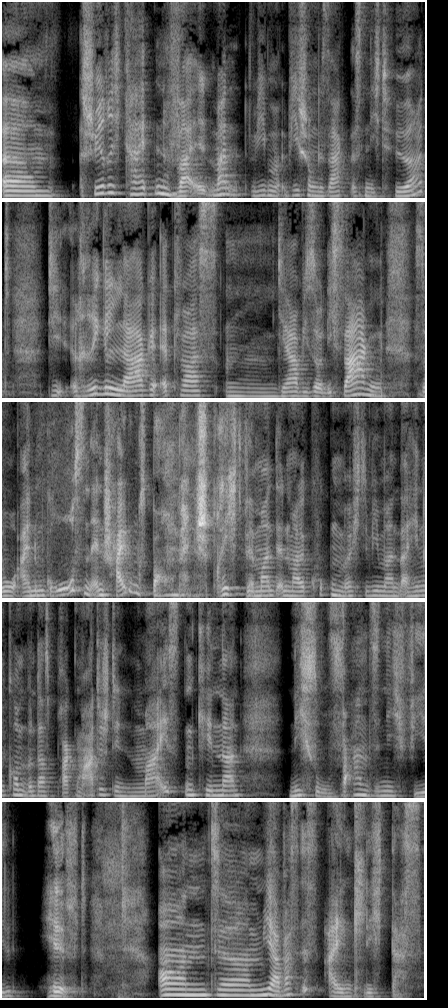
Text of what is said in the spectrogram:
Ähm, Schwierigkeiten, weil man, wie, wie schon gesagt, es nicht hört. Die Regellage etwas, mh, hm, ja, wie soll ich sagen, so einem großen Entscheidungsbaum entspricht, wenn man denn mal gucken möchte, wie man da hinkommt und das pragmatisch den meisten Kindern nicht so wahnsinnig viel hilft. Und ähm, ja, was ist eigentlich das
